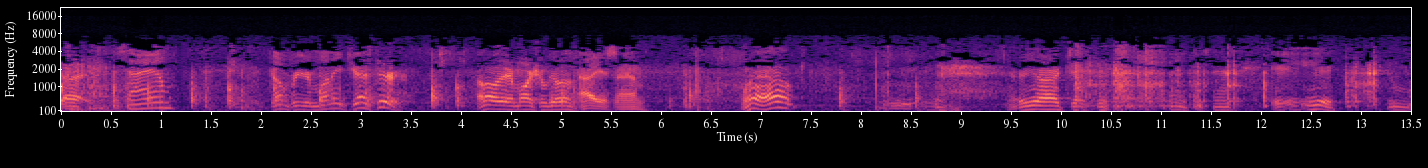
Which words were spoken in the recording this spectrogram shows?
uh, Sam? Come for your money, Chester? Hello there, Marshal Dillon. How you, Sam? Well, there you are, Chester. Thank you, Sam. Here, you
